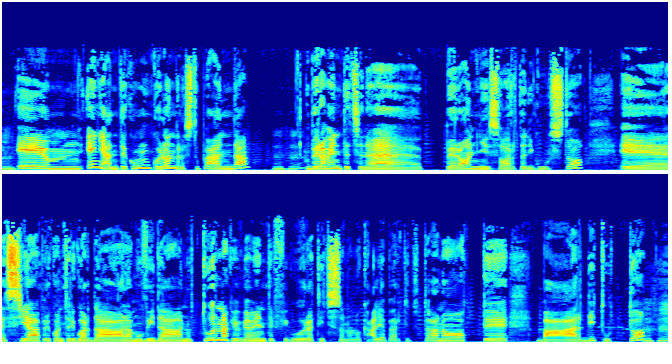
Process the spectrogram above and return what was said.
Mm. E, mm, e niente, comunque Londra è stupenda. Mhm. veramente ce n'è per ogni sorta di gusto sia per quanto riguarda la movida notturna che ovviamente figurati ci sono locali aperti tutta la notte, bar, di tutto, Mhm.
